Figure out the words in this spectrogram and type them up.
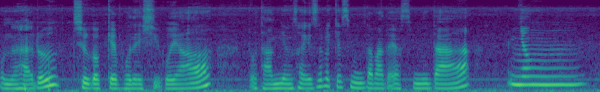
오늘 하루 즐겁게 보내시고요. 또 다음 영상에서 뵙겠습니다. 마다였습니다. 안녕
